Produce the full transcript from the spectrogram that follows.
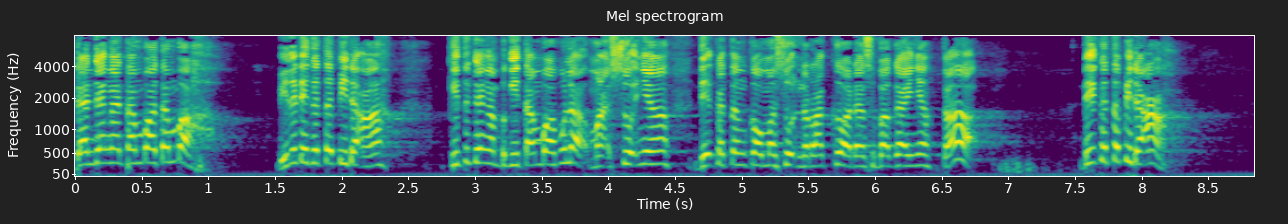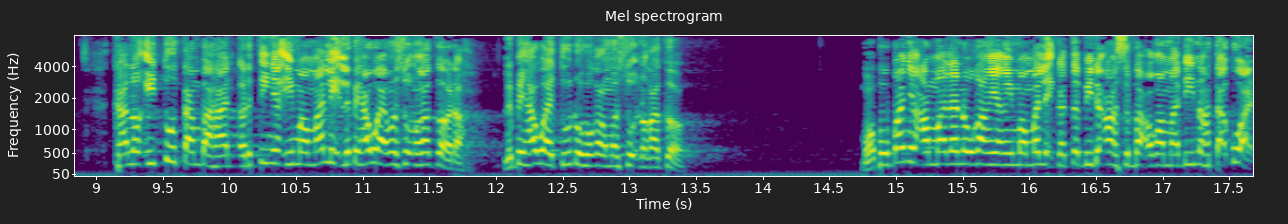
Dan jangan tambah-tambah. Bila dia kata bid'ah, kita jangan pergi tambah pula. Maksudnya, dia kata engkau masuk neraka dan sebagainya. Tak. Dia kata bid'ah. Kalau itu tambahan, artinya Imam Malik lebih awal masuk neraka dah. Lebih awal tuduh orang masuk neraka. Berapa banyak amalan orang yang Imam Malik kata bid'ah sebab orang Madinah tak buat.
